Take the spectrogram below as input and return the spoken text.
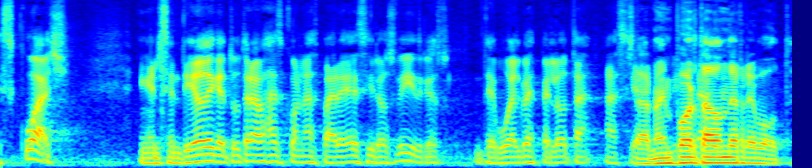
squash, en el sentido de que tú trabajas con las paredes y los vidrios, devuelves pelota O hacia sea, el no importa dónde rebote.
